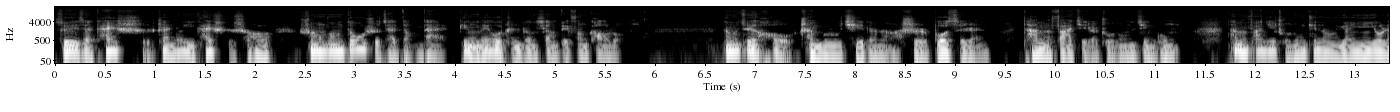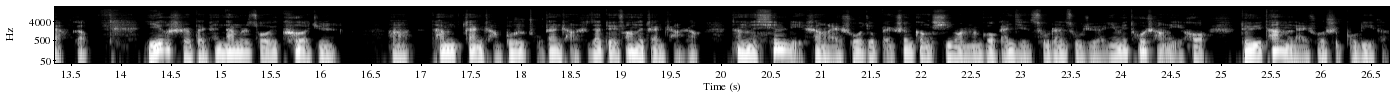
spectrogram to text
所以在开始战争一开始的时候，双方都是在等待，并没有真正向对方靠拢。那么最后沉不住气的呢，是波斯人，他们发起了主动的进攻。他们发起主动进攻的原因有两个，一个是本身他们是作为客军，啊，他们战场不是主战场，是在对方的战场上，他们心理上来说就本身更希望能够赶紧速战速决，因为拖长了以后对于他们来说是不利的。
